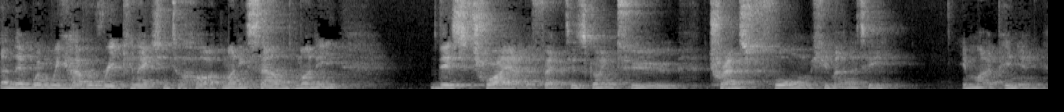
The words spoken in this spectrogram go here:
And then when we have a reconnection to hard money, sound money, this triad effect is going to transform humanity, in my opinion.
